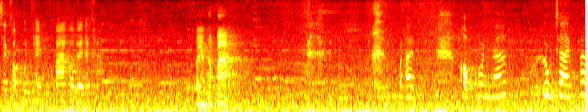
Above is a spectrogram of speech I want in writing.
ฉันขอบคุณแทนคุณป้าเขาด้วยนะคะ ไปกันครับป้า ป้าขอบคุณนะ ลูกชายป้า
